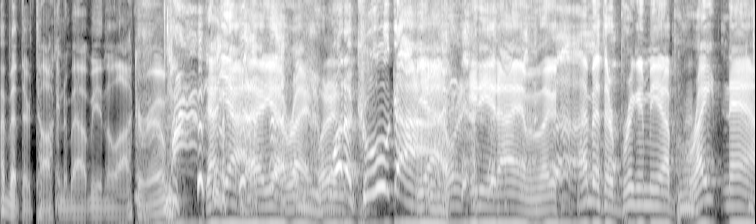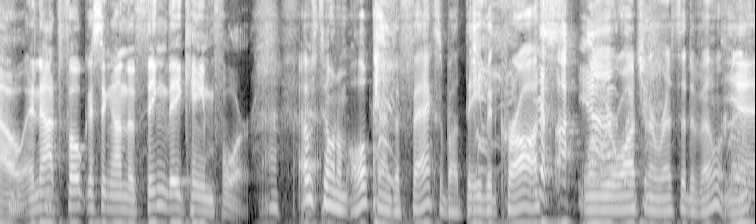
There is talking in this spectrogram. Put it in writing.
I bet they're talking about me in the locker room. That- yeah, yeah, right. What, what a cool guy. yeah, what an idiot I am. I'm like, I bet they're bringing me up right now and not focusing on the thing they came for. I was telling them all kinds of facts about David Cross when we were watching Arrested Development. Yeah,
